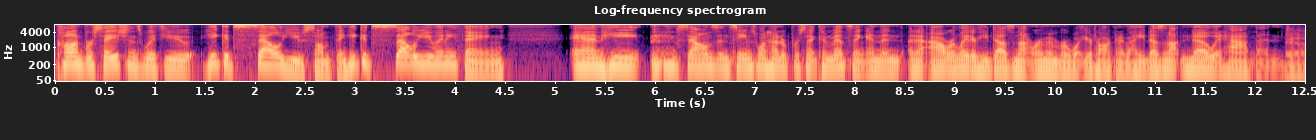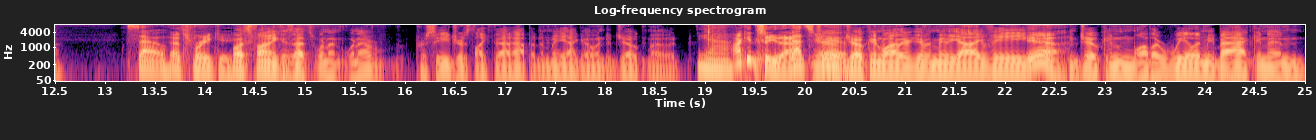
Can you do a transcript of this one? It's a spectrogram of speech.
conversations with you. He could sell you something. He could sell you anything and he sounds and seems 100% convincing and then an hour later he does not remember what you're talking about he does not know it happened Yeah. so That's freaky. Well, it's funny because that's when whenever procedures like that happen to me, I go into joke mode. yeah I can see that. that's You true know, joking while they're giving me the IV. Yeah. Joking while they're wheeling me back, and then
